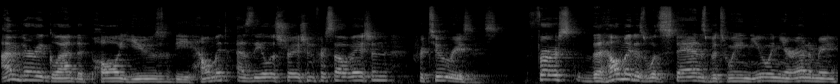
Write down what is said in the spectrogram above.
I'm very glad that Paul used the helmet as the illustration for salvation for two reasons. First, the helmet is what stands between you and your enemy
